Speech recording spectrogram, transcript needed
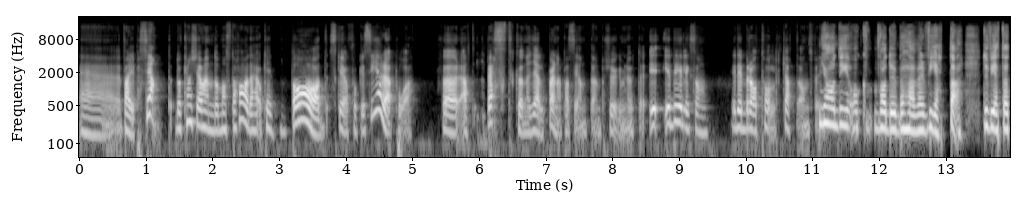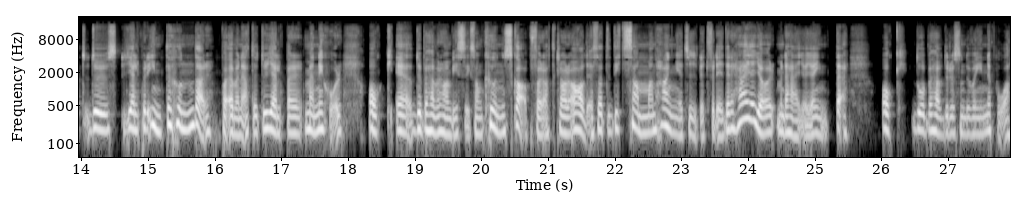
eh, varje patient. Då kanske jag ändå måste ha det här, okej, okay, vad ska jag fokusera på för att bäst kunna hjälpa den här patienten på 20 minuter? Är, är det liksom är det bra tolkat, Ansvej? Ja, det och vad du behöver veta. Du vet att du hjälper inte hundar på övernätet, du hjälper människor. Och eh, du behöver ha en viss liksom, kunskap för att klara av det. Så att ditt sammanhang är tydligt för dig. Det är det här jag gör, men det här gör jag inte. Och då behövde du, som du var inne på,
